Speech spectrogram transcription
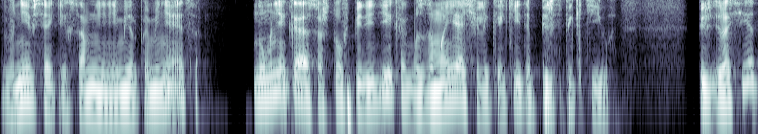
Вне всяких сомнений мир поменяется. Но мне кажется, что впереди как бы замаячили какие-то перспективы. Россия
